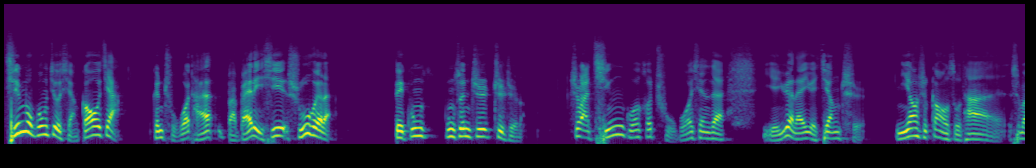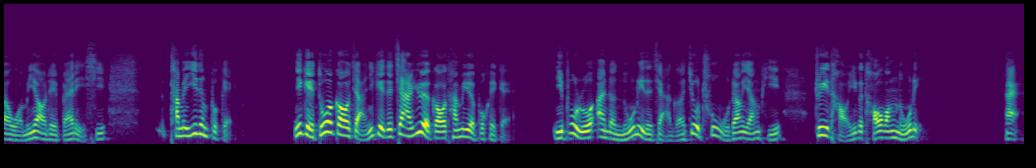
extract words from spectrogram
秦穆公就想高价跟楚国谈，把百里奚赎回来，被公公孙支制止了。是吧？秦国和楚国现在也越来越僵持。你要是告诉他，是吧？我们要这百里奚，他们一定不给。你给多高价，你给的价越高，他们越不会给。你不如按照奴隶的价格，就出五张羊皮，追讨一个逃亡奴隶。哎，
